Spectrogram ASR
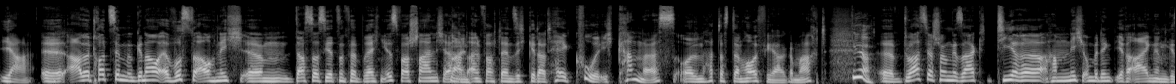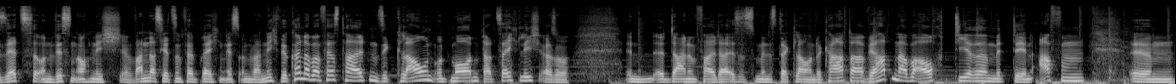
Ja, äh, aber trotzdem, genau, er wusste auch nicht, ähm, dass das jetzt ein Verbrechen ist. Wahrscheinlich, er Nein. hat einfach dann sich gedacht, hey, cool, ich kann das und hat das dann häufiger gemacht. Ja. Äh, du hast ja schon gesagt, Tiere haben nicht unbedingt ihre eigenen Gesetze und wissen auch nicht, wann das jetzt ein Verbrechen ist und wann nicht. Wir können aber festhalten, sie klauen und morden tatsächlich. Also in äh, deinem Fall, da ist es zumindest der klauende Kater. Wir hatten aber auch Tiere mit den Affen, ähm,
